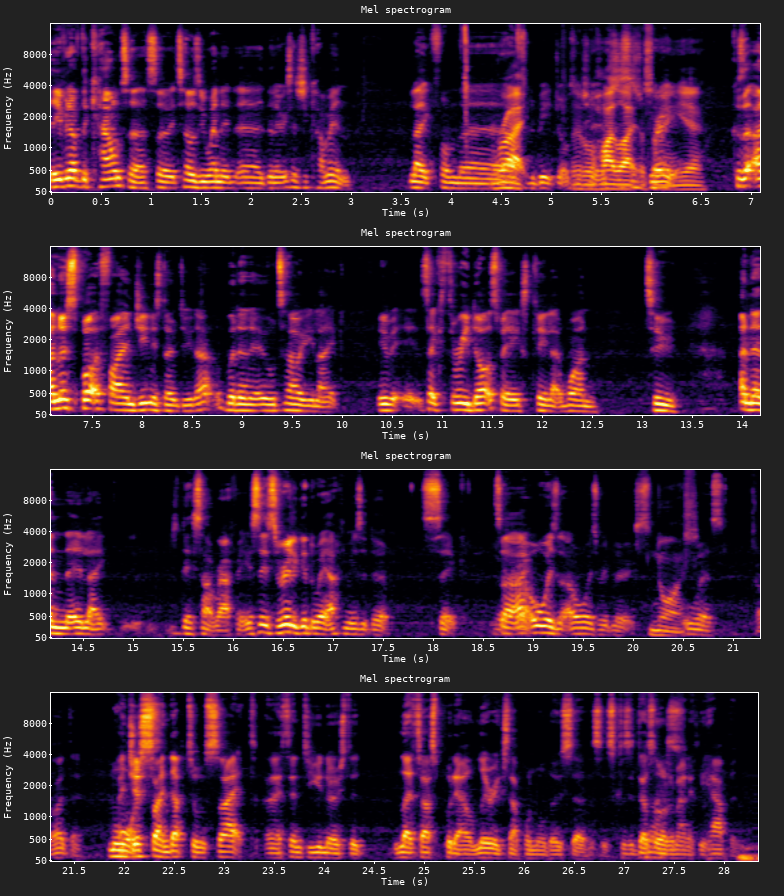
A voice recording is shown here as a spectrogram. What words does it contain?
they even have the counter, so it tells you when it, uh, the lyrics actually come in, like from the Right. after the beat drops. A and little highlight or just something. great. Yeah. Because I know Spotify and Genius don't do that, but then it will tell you like it's like three dots, but it's clearly like one, two, and then they like they start rapping. It's it's really good the way Apple Music do it. It's sick. So I always I always read lyrics. Nice. Always. I like that. I just signed up to a site, and I sent to you notes that lets us put our lyrics up on all those services because it doesn't Nice. automatically happen.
